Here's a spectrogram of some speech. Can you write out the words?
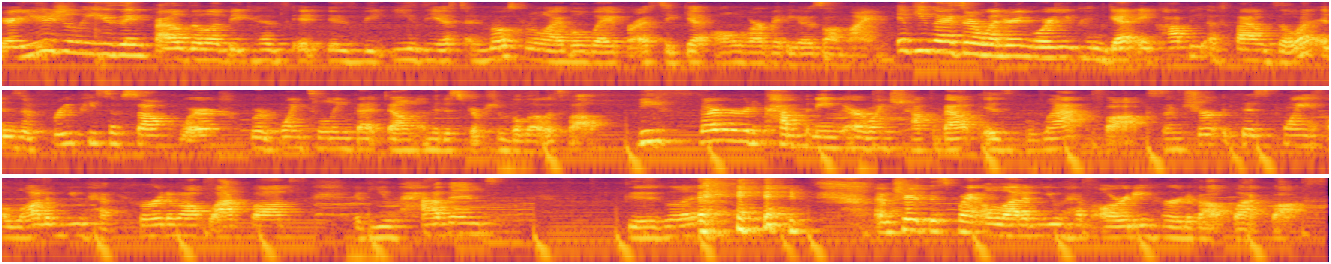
we are usually using FileZilla because it is the easiest and most reliable way for us to get all of our videos online. If you guys are wondering where you can get a copy of FileZilla, it is a free piece of software. We're going to link that down in the description below as well. The third company we are going to talk about is Blackbox. I'm sure at this point, a lot of you have heard about Blackbox. If you haven't, Google it. I'm sure at this point, a lot of you have already heard about Blackbox.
